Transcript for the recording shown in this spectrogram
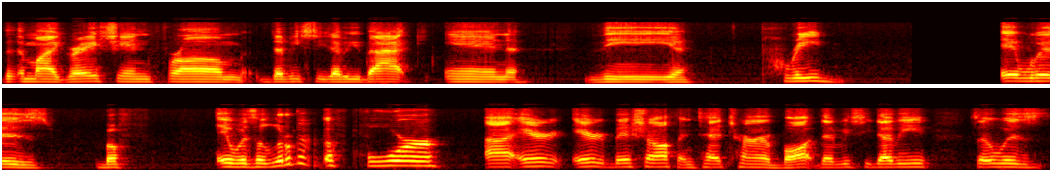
the migration from WCW back in the pre it was bef- it was a little bit before uh, Eric, Eric Bischoff and Ted Turner bought WCW so it was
